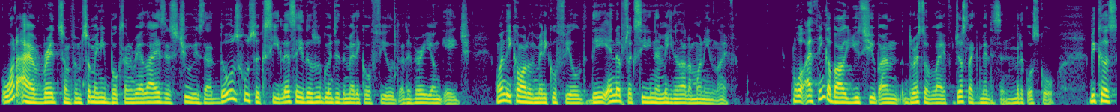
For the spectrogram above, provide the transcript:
what I have read some from so many books and realized is true is that those who succeed, let's say those who go into the medical field at a very young age, when they come out of the medical field, they end up succeeding and making a lot of money in life. Well, I think about YouTube and the rest of life just like medicine, medical school. Because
